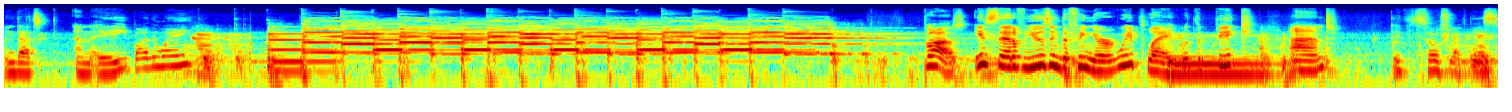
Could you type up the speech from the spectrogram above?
and that's an A by the way. But instead of using the finger, we play with the pick and it sounds like this.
